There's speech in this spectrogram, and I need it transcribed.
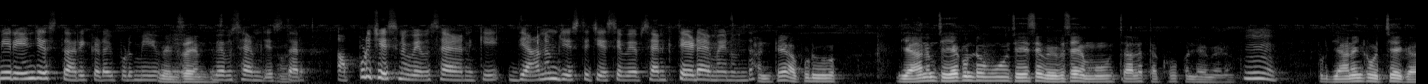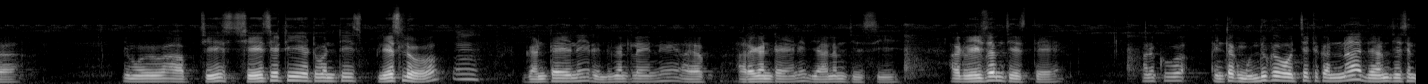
మీరు ఏం చేస్తారు ఇక్కడ ఇప్పుడు? మీ వ్యవసాయం వ్యవసాయం చేస్తారు. అప్పుడు చేసిన వ్యవసాయానికి ధ్యానం చేస్తే చేసే వ్యవసాయానికి తేడా ఏమైనా ఉందా? అంటే అప్పుడు ధ్యానం చేయకుండాము చేసే వ్యవసాయము చాలా తక్కువ పండేవి మేడం. ఇప్పుడు ధ్యానంకి వచ్చాక మేము చేసేటి అటువంటి ప్లేస్లో గంట అయినా రెండు గంటలు అయినా అరగంట అయినా ధ్యానం చేసి అక్కడ వ్యవసాయం చేస్తే మనకు ఇంతకు ముందుగా వచ్చేటి కన్నా ధ్యానం చేసిన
